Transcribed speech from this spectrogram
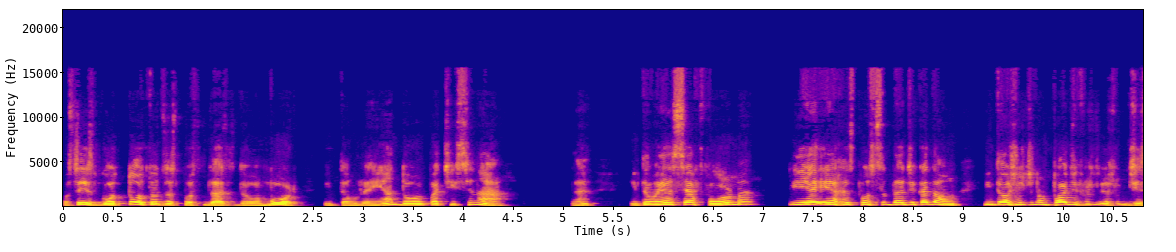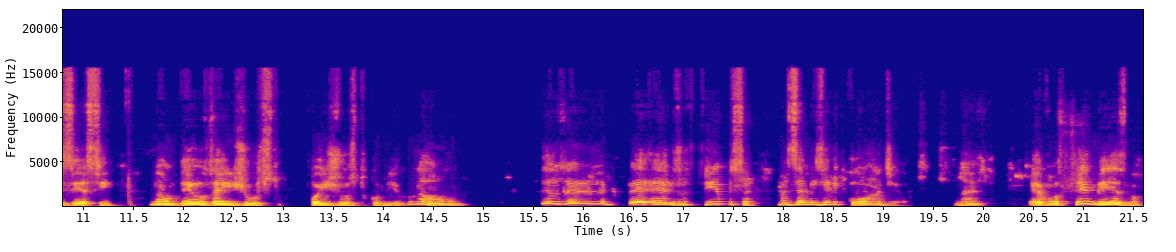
Você esgotou todas as possibilidades do amor? Então vem a dor para te ensinar. Né? Então, essa é a forma e é, é a responsabilidade de cada um. Então, a gente não pode dizer assim, não, Deus é injusto, foi injusto comigo. Não. Deus é, é, é justiça, mas é misericórdia. Né? É você mesmo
